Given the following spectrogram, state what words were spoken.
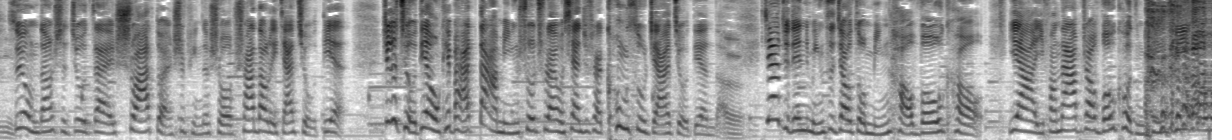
嗯所以我们当时就在刷短视频的时候刷到了一家酒店，这个酒店我可以把它大名说出来，我现在就是来控诉这家酒店的。嗯这家酒店的名字叫做明豪 Vocal 呀，以防大家不知道 Vocal 怎么拼，V O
